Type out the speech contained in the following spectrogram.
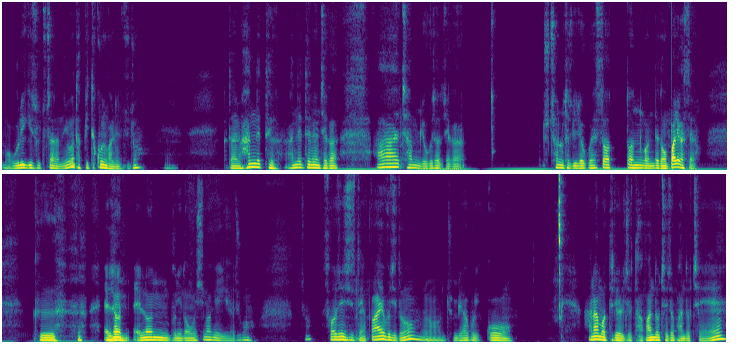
뭐 우리 기술 투자라는 이건 다 비트코인 관련주죠. 예. 그 다음에 한네트 한네트는 제가 아 참 여기서 제가 추천을 드리려고 했었던 건데 너무 빨리 갔어요. 그 앨런 앨런 분이 너무 심하게 얘기해가지고? 서진 시스템 5G도 어, 준비하고 있고 하나 머트리얼즈 다 반도체죠 반도체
